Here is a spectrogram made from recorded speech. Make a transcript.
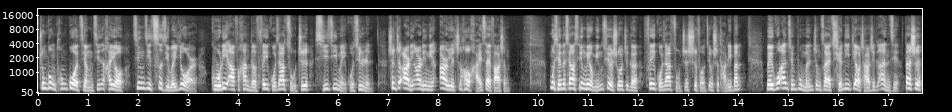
中共通过奖金还有经济刺激为诱饵，鼓励阿富汗的非国家组织袭击美国军人。甚至二零二零年二月之后还在发生。目前的消息并没有明确说这个非国家组织是否就是塔利班。美国安全部门正在全力调查这个案件，但是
